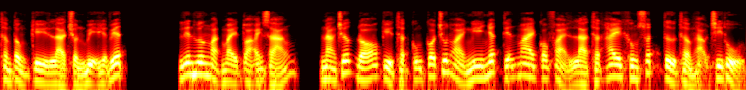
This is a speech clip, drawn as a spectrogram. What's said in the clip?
Thẩm tổng kỳ là chuẩn bị hiện viết. Liên hương mặt mày tỏa ánh sáng, nàng trước đó kỳ thật cũng có chút hoài nghi nhất tiễn mai có phải là thật hay không xuất từ thẩm hạo chi thủ,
